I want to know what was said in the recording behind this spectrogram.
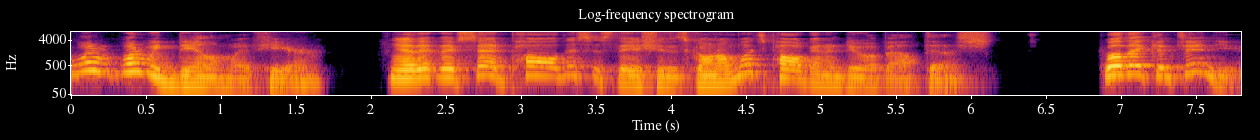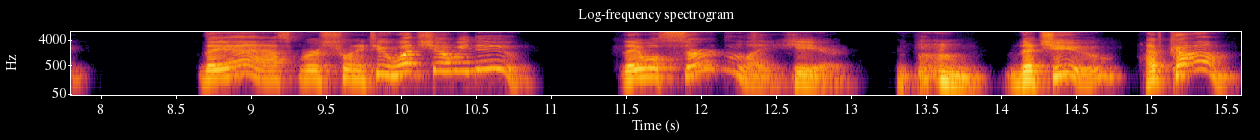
what, what are we dealing with here? You know, they've said, Paul, this is the issue that's going on. What's Paul going to do about this? Well, they continue. They ask, verse 22, what shall we do? They will certainly hear that you have come.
